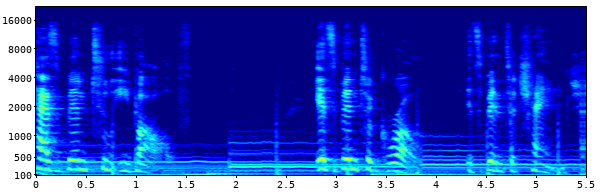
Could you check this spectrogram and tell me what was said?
has been to evolve, it's been to grow, it's been to change.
